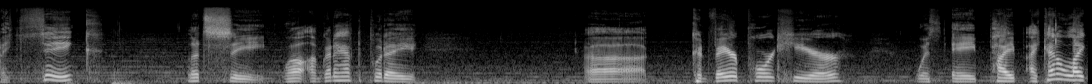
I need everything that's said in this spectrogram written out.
I think, let's see. Well, I'm going to have to put a uh, conveyor port here with a pipe. I kind of like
